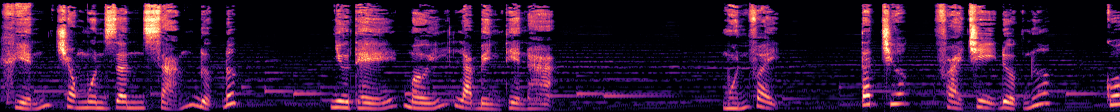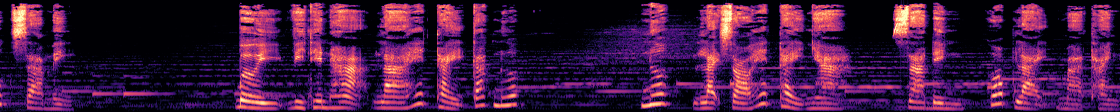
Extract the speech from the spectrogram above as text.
khiến trong muôn dân sáng được đức. Như thế mới là bình thiên hạ. Muốn vậy, tất trước phải trị được nước, quốc gia mình. Bởi vì thiên hạ là hết thảy các nước nước lại xó hết thảy nhà, gia đình góp lại mà thành.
